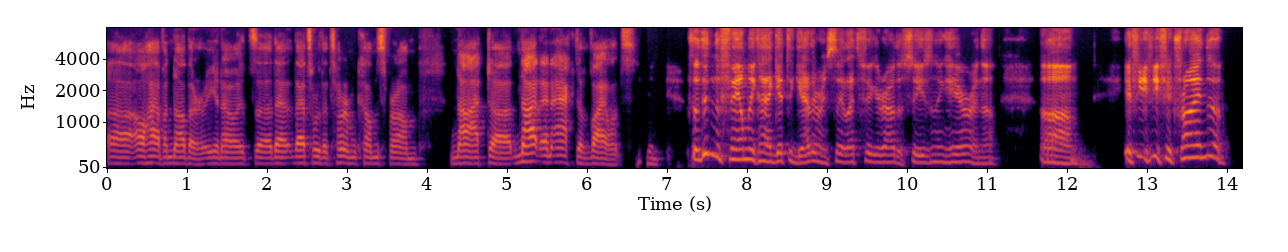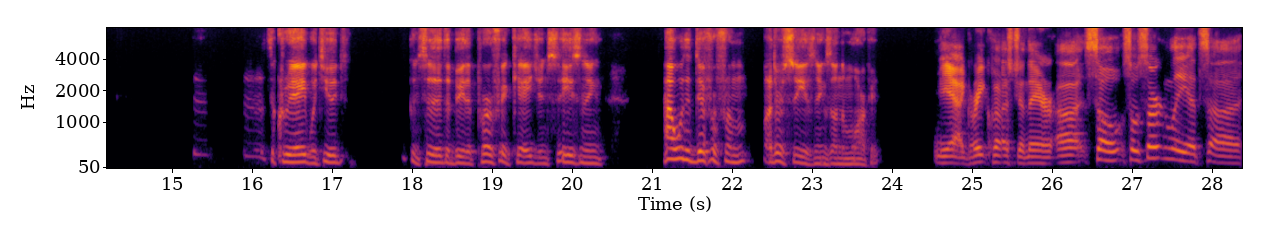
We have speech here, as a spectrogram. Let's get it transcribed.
uh, I'll have another." You know, it's uh, that that's where the term comes from, not uh, not an act of violence. So didn't the family kind of get together and say, "Let's figure out the seasoning here"? And um, if, if if you're trying to to create what you'd consider to be the perfect Cajun seasoning. How would it differ from other seasonings on the market? Yeah, great question there. Uh, so so certainly it's uh,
